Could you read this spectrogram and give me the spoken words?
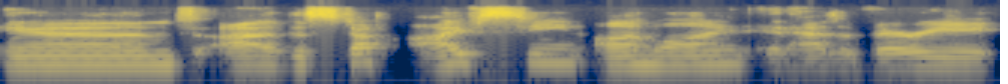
And uh, the stuff I've seen online, it has a very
